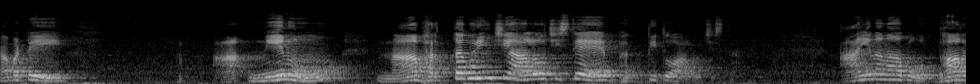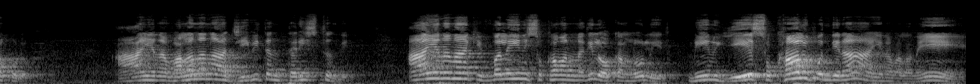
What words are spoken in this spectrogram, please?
కాబట్టి నేను నా భర్త గురించి ఆలోచిస్తే భక్తితో ఆలోచిస్తాను. ఆయన నాకు ఉద్ధారకుడు. ఆయన వలన నా జీవితం తరిస్తుంది. ఆయన నాకు ఇవ్వలేని సుఖం అన్నది లోకంలో లేదు. నేను ఏ సుఖాలు పొందినా ఆయన వలనే.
